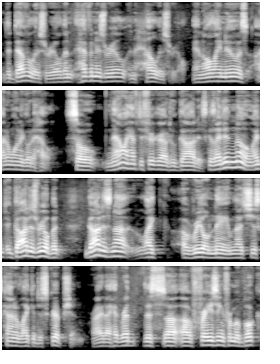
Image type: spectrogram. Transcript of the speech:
the devil is real, then heaven is real and hell is real. And all I knew is I don't want to go to hell. So now I have to figure out who God is because I didn't know. I, God is real, but God is not like a real name. That's just kind of like a description, right? I had read this uh, uh, phrasing from a book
